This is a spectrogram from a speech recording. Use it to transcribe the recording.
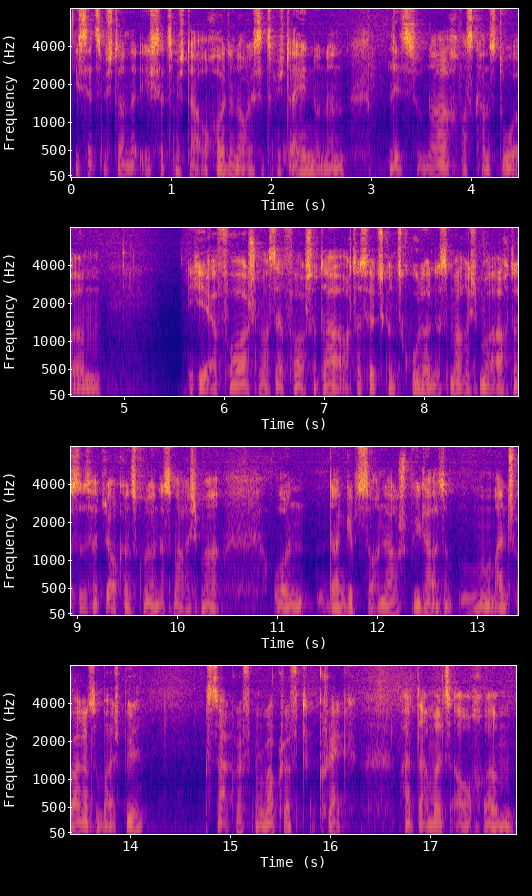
ich setze mich dann, ich setze mich da auch heute noch, ich setze mich da hin und dann lädst du nach, was kannst du ähm, hier erforschen, was erforscht du da, ach, das hört sich ganz cool an, das mache ich mal, ach, das ist, hört sich auch ganz cool an, das mache ich mal. Und dann gibt es so andere Spieler, also mein Schwager zum Beispiel, StarCraft und Warcraft Crack, hat damals auch ähm,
